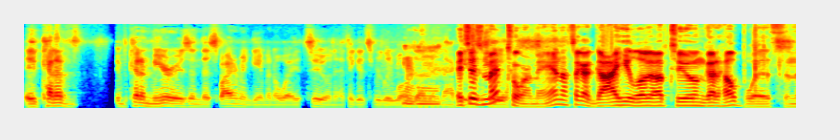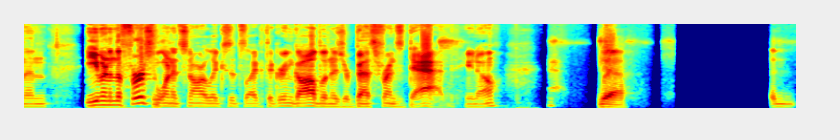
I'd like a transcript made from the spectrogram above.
it kind of it kind of mirrors in the Spider-Man game in a way too. And I think it's really well done in that. It's game, his too. mentor, man. That's like a guy he looked up to and got help with, and then even in the first one, it's gnarly because it's like the Green Goblin is your best friend's dad. You know? Yeah. And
